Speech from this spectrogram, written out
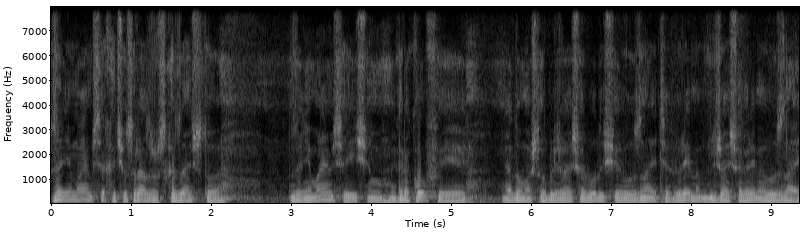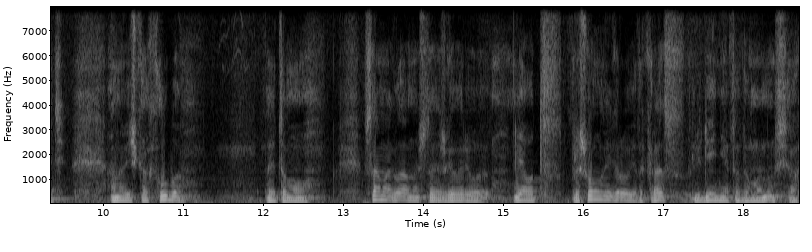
Занимаемся, хочу сразу же сказать, что занимаемся, ищем игроков, и я думаю, что в ближайшее будущее вы узнаете, время, в ближайшее время вы узнаете о новичках клуба. Поэтому самое главное, что я же говорю, я вот пришел на игру, и так раз людей нет, я думаю, ну все.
